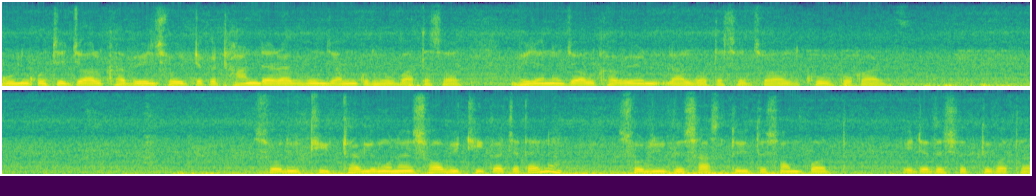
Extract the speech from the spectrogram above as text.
গ্লুকোজের জল খাবেন, শরীরটাকে ঠান্ডা রাখবেন, যেমন করে হোক বাতাসা ভেজানো জল খাবেন, লাল বাতাসার জল, খুব উপকার। শরীর ঠিক থাকলে মনে হয় সবই ঠিক আছে, তাই না? শরীর তো স্বাস্থ্যই তো সম্পদ এটা তো সত্যি কথা।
